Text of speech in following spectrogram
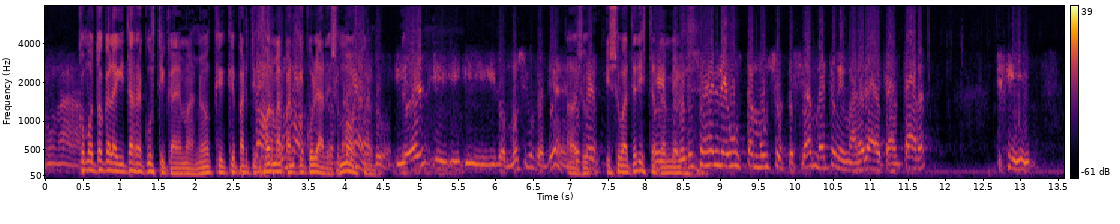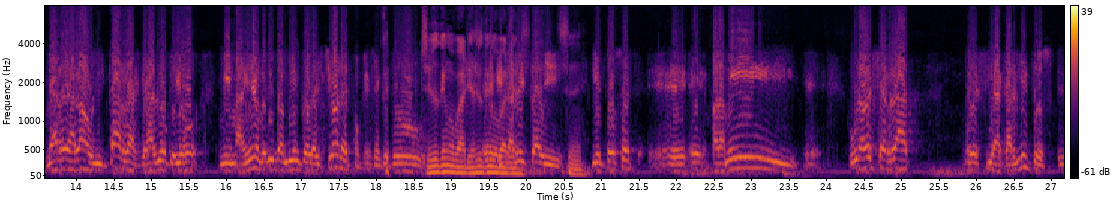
una- cómo toca la guitarra acústica además, ¿no? Qué, qué parti- No, forma particular, es un monstruo. tú. y él y, y- y los músicos que tiene Ah, su- y su baterista eh, también. pero entonces a él le gusta mucho especialmente mi manera de cantar y me ha regalado guitarras que es algo que yo me imagino que tú también colecciones porque sé que tú Sí, yo tengo varias, yo tengo varias. y, Sí. y entonces eh, eh, para mí eh, una vez Serrat me decía Carlitos eh,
